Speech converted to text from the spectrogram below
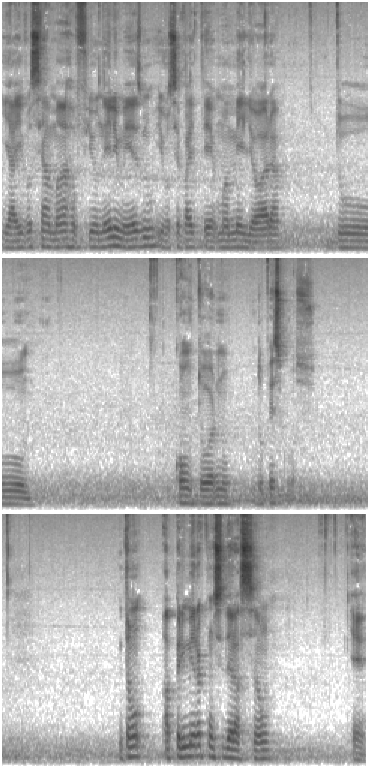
e aí você amarra o fio nele mesmo e você vai ter uma melhora do contorno do pescoço. Então, a primeira consideração é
